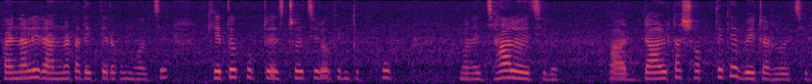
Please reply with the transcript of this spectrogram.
ফাইনালি রান্নাটা দেখতে এরকম হয়েছে। খেতেও খুব টেস্ট হয়েছিল কিন্তু খুব মানে ঝাল হয়েছিল। আর ডালটা সব থেকে বেটার হয়েছিল।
